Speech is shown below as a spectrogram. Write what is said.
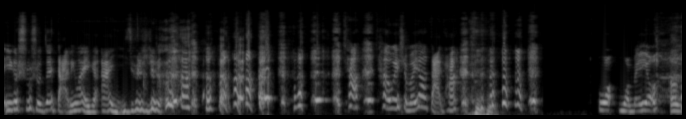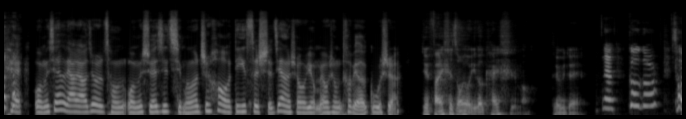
一个叔叔在打另外一个阿姨，就是这种。他他为什么要打他？我我没有。OK，我们先聊聊，就是从我们学习启蒙了之后，第一次实践的时候，有没有什么特别的故事？对，凡事总有一个开始嘛，对不对？那勾勾从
